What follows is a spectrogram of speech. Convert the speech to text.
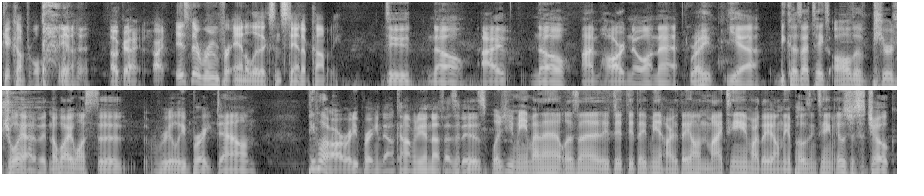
Get comfortable. Yeah. Okay. All right. All right. Is there room for analytics in stand up comedy? Dude, no. I no. I'm hard no on that. right? Yeah, because that takes all the pure joy out of it. Nobody wants to really break down. People are already breaking down comedy enough as it is. What do you mean by that? Was that did, did they mean? Are they on my team? Are they on the opposing team? It was just a joke.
